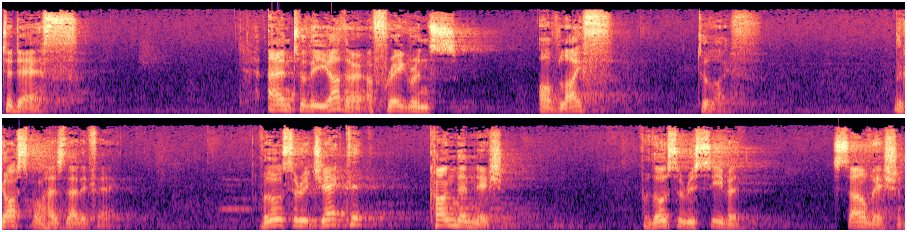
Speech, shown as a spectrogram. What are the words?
to death, and to the other, a fragrance of life to life. The gospel has that effect. For those who reject it, condemnation. For those who receive it, salvation.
